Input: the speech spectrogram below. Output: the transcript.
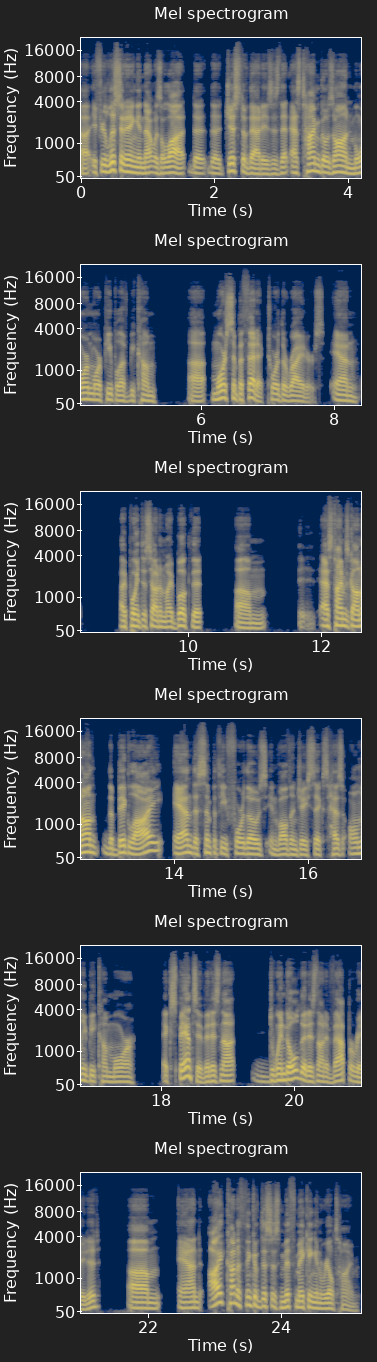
Uh, if you're listening and that was a lot, the the gist of that is is that as time goes on, more and more people have become uh, more sympathetic toward the rioters. And I point this out in my book that um, as time's gone on, the big lie and the sympathy for those involved in J6 has only become more expansive. It has not dwindled. It has not evaporated. Um, and I kind of think of this as myth making in real time.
